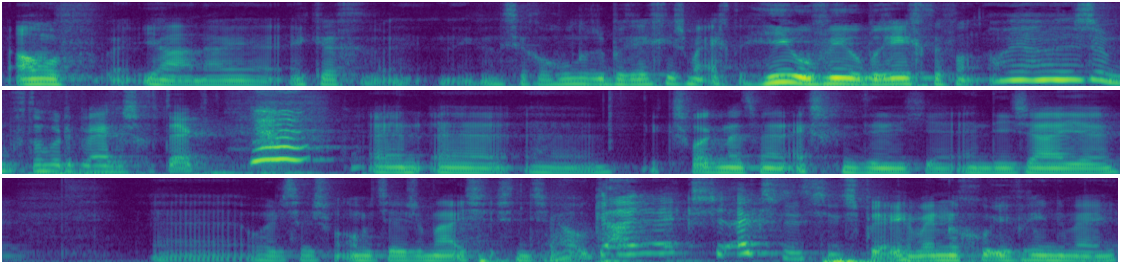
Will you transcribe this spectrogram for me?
allemaal, ja, nou ja, ik kreeg, ik wil niet zeggen honderden berichtjes, maar echt heel veel berichten van, oh ja, hem. Of dan word ik ergens getagd. en ik sprak net met een ex-vriendinnetje en die zei, eh, hoe heet het, van ambitieuze meisjes. En die zei, oh ja, je ex, je ex. Dus ben ik nog goede vrienden mee.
